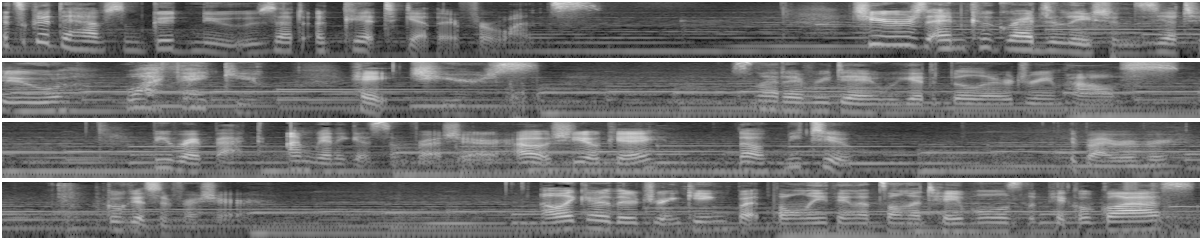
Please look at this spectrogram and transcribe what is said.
it's good to have some good news at a get-together for once. Cheers and congratulations, you two. Why, thank you. Hey, cheers. It's not every day we get to build our dream house. Be right back. I'm gonna get some fresh air. Oh, is she okay? Oh, me too. Goodbye, River. Go get some fresh air. I like how they're drinking, but the only thing that's on the table is the pickle glass.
